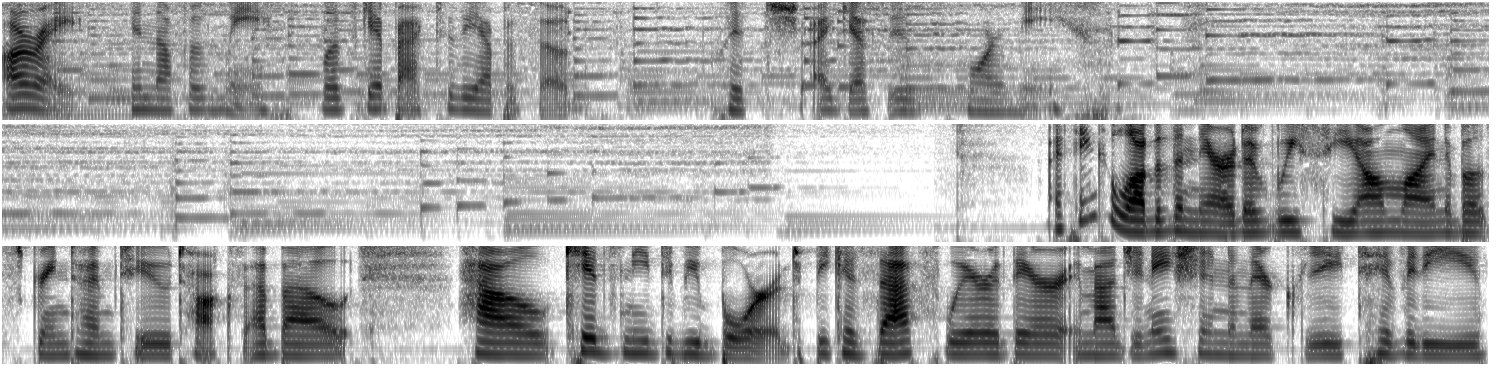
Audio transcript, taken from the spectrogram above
All right, enough of me. Let's get back to the episode, which I guess is more me. I think a lot of the narrative we see online about screen time too talks about how kids need to be bored because that's where their imagination and their creativity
